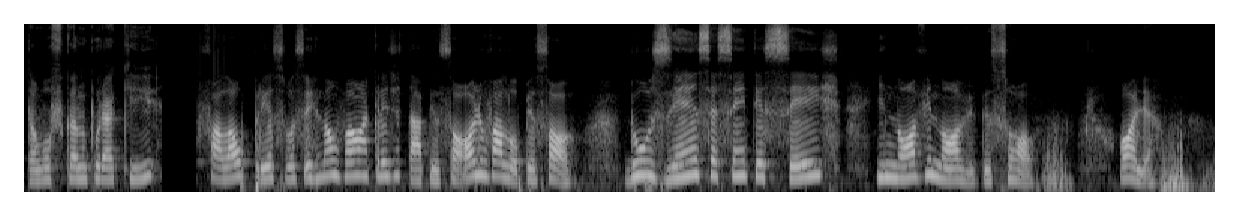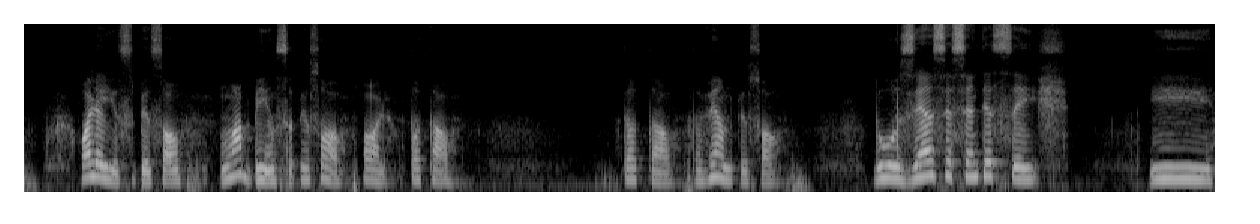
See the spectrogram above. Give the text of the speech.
Então, vou ficando por aqui. Vou falar o preço, vocês não vão acreditar, pessoal. Olha o valor, pessoal. R$ 266,99, pessoal. Olha, olha isso, pessoal. Uma benção, pessoal. Olha, total total. Tá vendo, pessoal? 266. E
